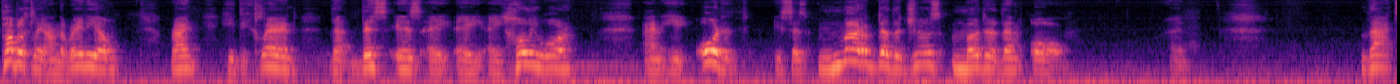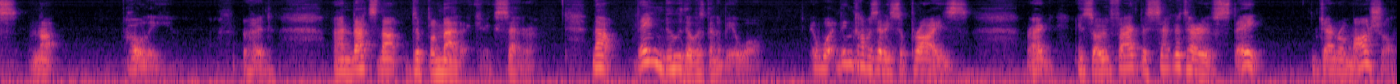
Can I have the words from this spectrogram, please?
publicly on the radio right? He declared that this is a, a, a holy war, and he ordered, he says, murder the Jews, murder them all. Right? That's not holy, right? And that's not diplomatic, etc. Now, they knew there was going to be a war. It didn't come as any surprise, right? And so, in fact, the Secretary of State, General Marshall,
